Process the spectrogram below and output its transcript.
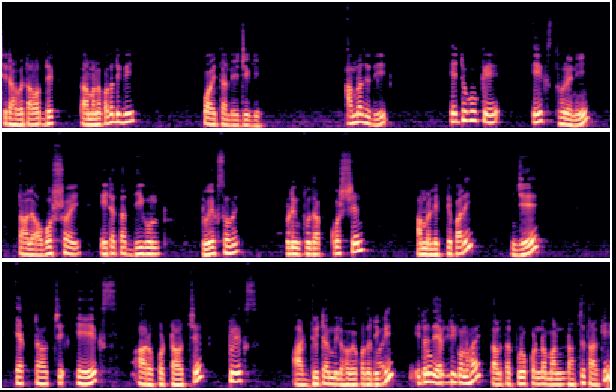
সেটা হবে তার অর্ধেক। তার মানে কত ডিগ্রি? পঁয়তাল্লিশ ডিগ্রি। আমরা যদি এটুকুকে এক্স ধরে নিই, তাহলে অবশ্যই এটা তার দ্বিগুণ টু এক্স হবে। অ্যাকর্ডিং টু দ্য কোশ্চেন আমরা লিখতে পারি যে একটা হচ্ছে এক্স, আর ওপরটা হচ্ছে টু এক্স। আর দুইটা মিল হবে কত ডিগ্রি? এটা যদি একটি কোণ হয় তাহলে তার পুরো কোণটা মানটা হচ্ছে তার কি?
